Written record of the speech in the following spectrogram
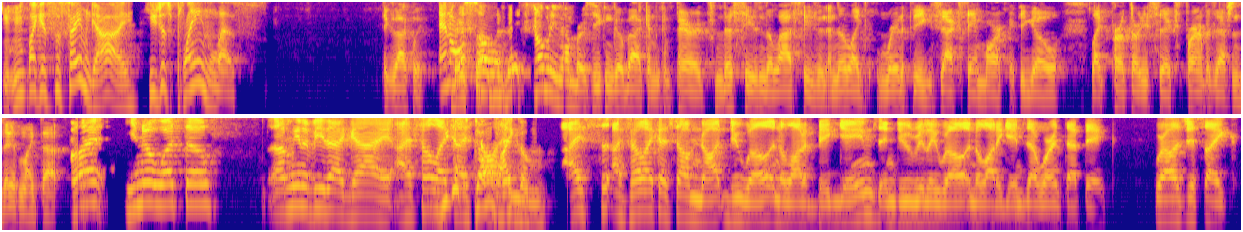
Mhm. Like it's the same guy. He's just playing less. Exactly. And there's so, also- there's so many numbers you can go back and compare it from this season to last season, and they're like right at the exact same mark. If you go like per 36, per 100 possessions, anything like that. But you know what though? I'm gonna be that guy. I felt like you just I don't like him, him. I, s- I felt like I saw him not do well in a lot of big games and do really well in a lot of games that weren't that big. Where I was just like,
